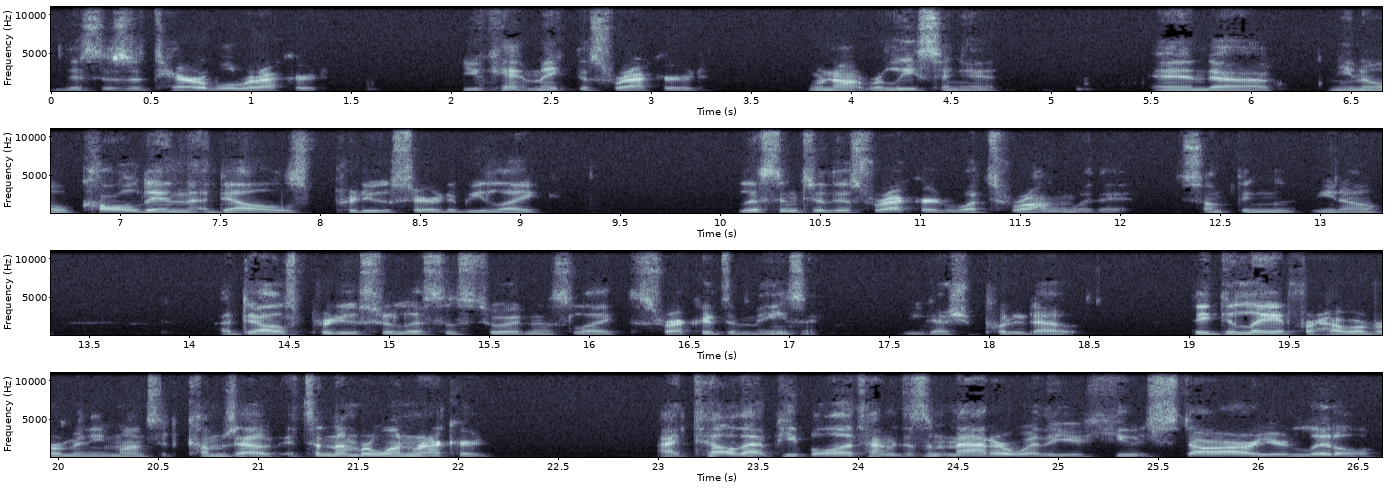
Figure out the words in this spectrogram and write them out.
this is a terrible record. You can't make this record. We're not releasing it." And uh, you know, called in Adele's producer to be like, "Listen to this record. What's wrong with it? Something you know." Adele's producer listens to it and is like, "This record's amazing. You guys should put it out." They delay it for however many months. It comes out. It's a number one record. I tell that people all the time. It doesn't matter whether you're a huge star or you're little.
